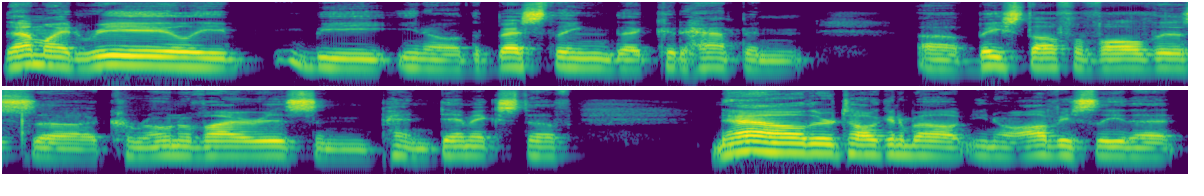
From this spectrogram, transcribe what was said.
that might really be, you know, the best thing that could happen uh, based off of all this uh, coronavirus and pandemic stuff. Now they're talking about, you know, obviously that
